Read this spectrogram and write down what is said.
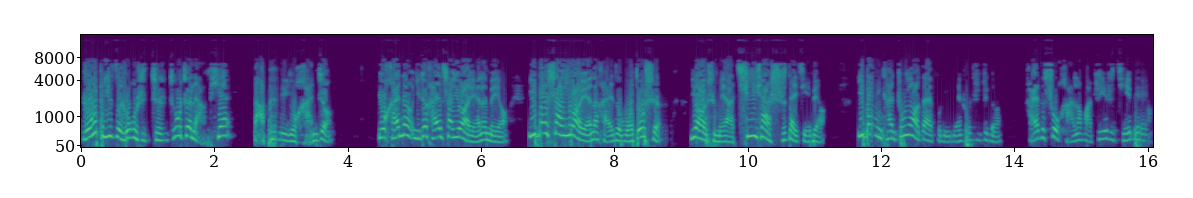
揉鼻子如果是只只有这两天打喷嚏有寒症。有寒症，你这孩子上幼儿园了没有？一般上幼儿园的孩子，我都是要什么呀？清下食再解表。一般你看中药大夫里面说是这个孩子受寒的话，直接是解表。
